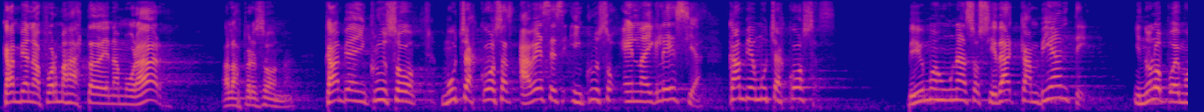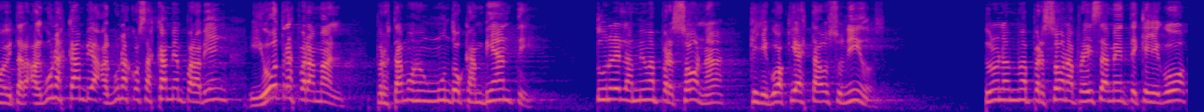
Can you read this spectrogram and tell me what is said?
cambian las formas hasta de enamorar a las personas, cambian incluso muchas cosas, a veces incluso en la iglesia, cambian muchas cosas. Vivimos en una sociedad cambiante y no lo podemos evitar. Algunas, cambian, algunas cosas cambian para bien y otras para mal, pero estamos en un mundo cambiante. Tú no eres la misma persona que llegó aquí a Estados Unidos. Tú no eres la misma persona precisamente que llegó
